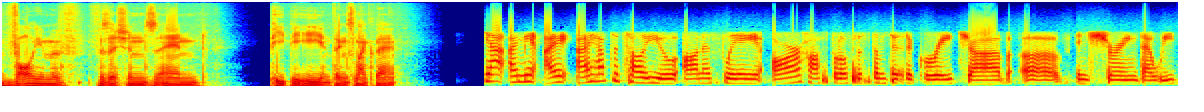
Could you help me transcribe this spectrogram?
volume of physicians and PPE and things like that? Yeah, I mean, I, I have to tell you honestly, our hospital system did a great job of ensuring that we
